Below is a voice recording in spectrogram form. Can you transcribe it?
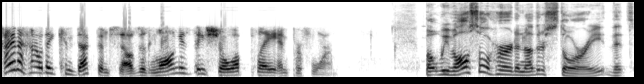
kind of how they conduct themselves as long as they show up, play, and perform. But we've also heard another story that's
